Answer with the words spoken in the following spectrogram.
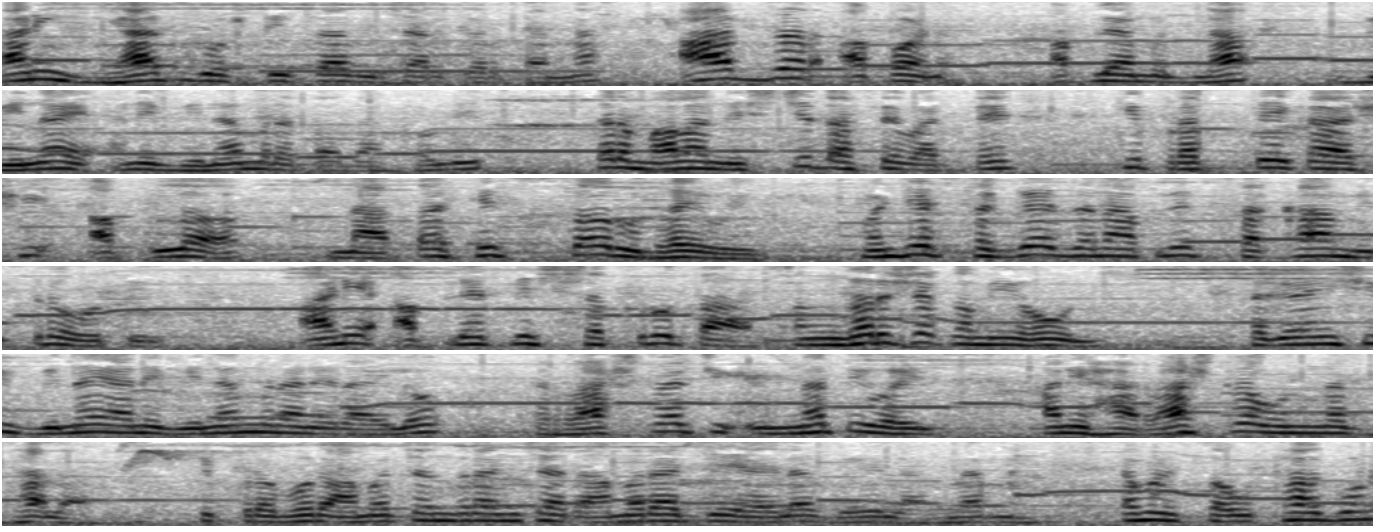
आणि ह्याच गोष्टीचा विचार करताना आज जर आपण आपल्यामधला विनय आणि विनम्रता दाखवली तर मला निश्चित असे वाटते की प्रत्येकाशी आपलं नातं हे सहृदय होईल. म्हणजे सगळेजण आपले सखा मित्र होतील. आणि आपल्यातली शत्रुता संघर्ष कमी होऊन सगळ्यांशी विनय आणि विनम्राने राहिलो तर राष्ट्राची उन्नती होईल. आणि हा राष्ट्र उन्नत झाला की प्रभू रामचंद्रांच्या रामराज्य यायला वेळ लागणार नाही. त्यामुळे चौथा गुण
